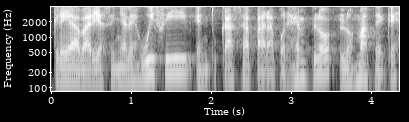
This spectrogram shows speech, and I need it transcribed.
crea varias señales Wi-Fi en tu casa para, por ejemplo, los más peques.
